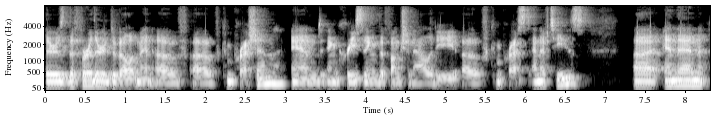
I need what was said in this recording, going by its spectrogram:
There's the further development of, of compression and increasing the functionality of compressed NFTs. Uh, and then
